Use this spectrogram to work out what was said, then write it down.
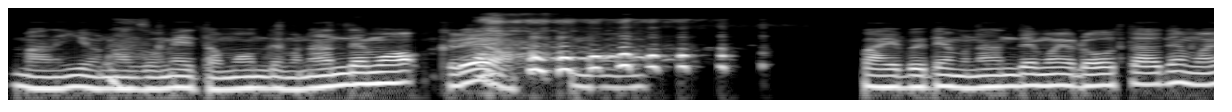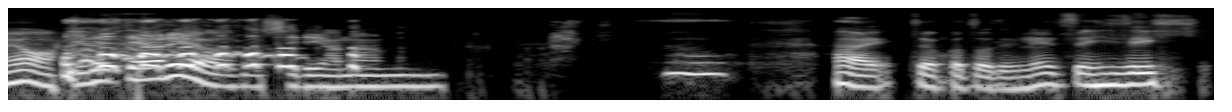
まあいいよ、謎めいたもんでも何でもくれよ。もう、バイブでも何でもよ、ローターでもよ、入れてやるよ、お尻穴に。はい。ということでね、ぜひぜひ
